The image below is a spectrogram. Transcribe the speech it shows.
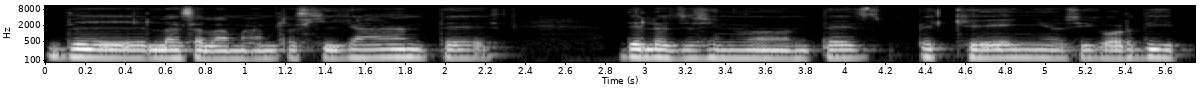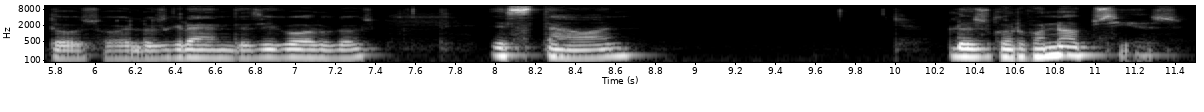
de las salamandras gigantes, de los desinodontes pequeños y gorditos o de los grandes y gordos estaban los gorgonopsios,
